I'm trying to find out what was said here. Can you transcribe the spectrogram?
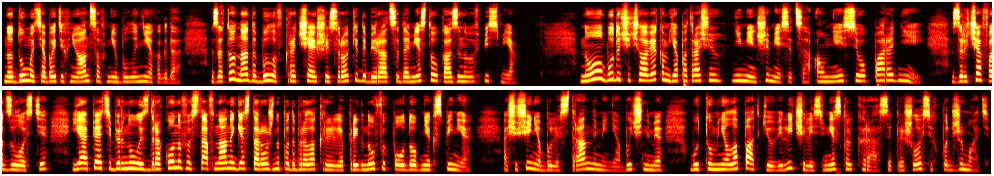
Но думать об этих нюансах мне было некогда. Зато надо было в кратчайшие сроки добираться до места, указанного в письме. Но, будучи человеком, я потрачу не меньше месяца, а у меня есть всего пара дней. Зарычав от злости, я опять обернулась драконов и, встав на ноги, осторожно подобрала крылья, пригнув их поудобнее к спине. Ощущения были странными, необычными, будто у меня лопатки увеличились в несколько раз, и пришлось их поджимать.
